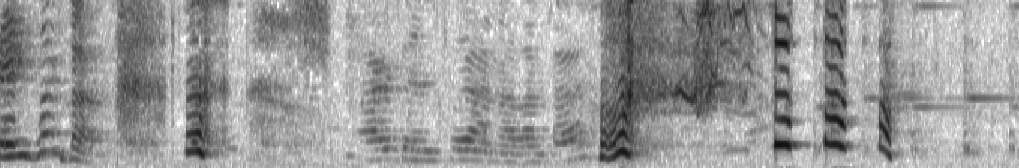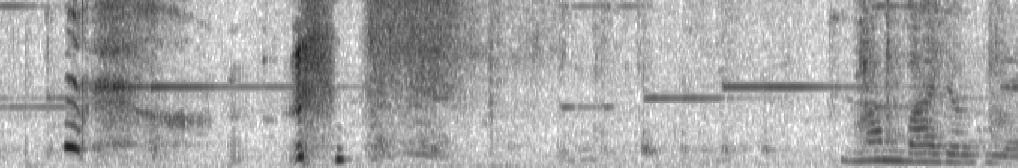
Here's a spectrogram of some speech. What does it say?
ఫ్రెండ్స్ అంట అమ్మ బాగా చదువుతుంది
